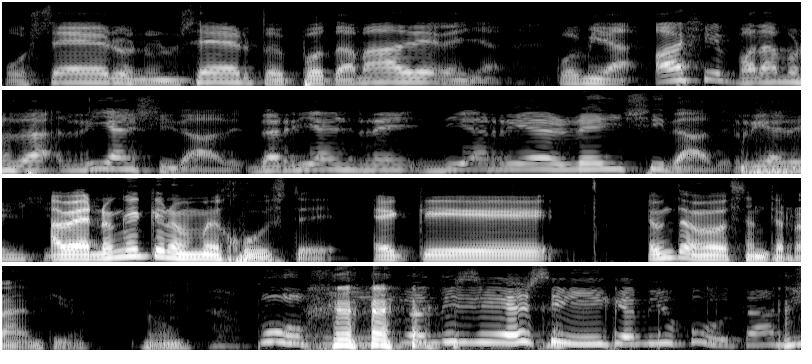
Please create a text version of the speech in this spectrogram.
o ser, o non ser, to de puta madre, veña. Pois mira, hoxe falamos da rianxidade, da rian da rianxidade, rianxidade. A ver, non é que non me guste, é que é un tema bastante rancio non? Pupi, non dixe así, que me injuta, me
